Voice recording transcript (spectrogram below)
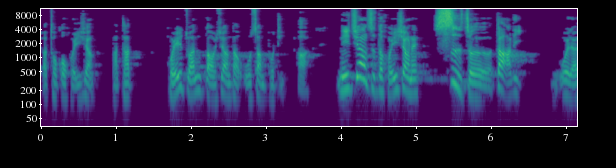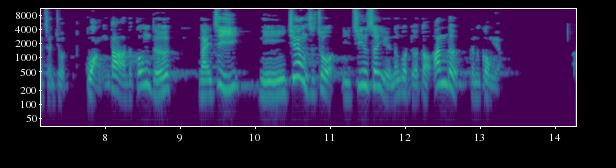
要透过回向把它。回转导向到无上菩提啊！你这样子的回向呢，逝者大利，未来成就广大的功德，乃至于你这样子做，你今生也能够得到安乐跟供养啊。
